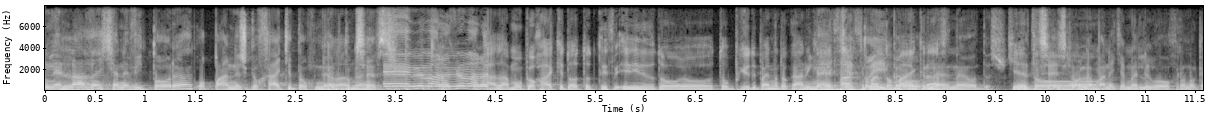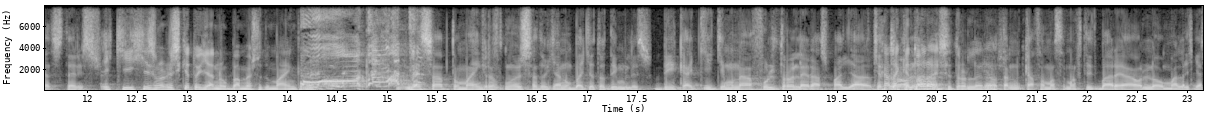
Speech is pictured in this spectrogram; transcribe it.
λέγε, Ελλάδα έχει ανέβει τώρα. Ο Πάνες και ο Χάκη το έχουν Καλά, εκτοξεύσει. Ε, μη βαράς, μη βαράς. Αλλά μου είπε ο Χάκη τότε ότι είδε το, το PewDiePie να το κάνει και Ναι, δεν θα και έρθει το πάλι είπε. το ο- Minecraft. Ναι, ναι, όντως. Και Γιατί το- ξέρεις και όλα πάνε και με λίγο χρονοκαθυστέρηση. Εκεί είχες γνωρίσει και το Γιανούμπα μέσω του Minecraft. Μέσα από το Minecraft γνώρισα το Γιαννούμπα και τον Dimbliss. Μπήκα εκεί και ήμουνα full τρολερά παλιά. Καλά, και τρόλαρα. τώρα είσαι τρολεράς. Όταν κάθομαστε με αυτή την παρέα, όλο μαλακιά.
